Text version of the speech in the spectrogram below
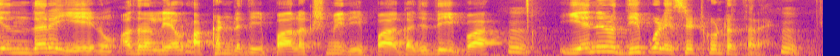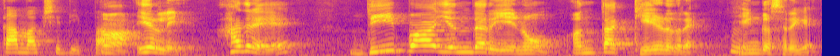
ಎಂದರೆ ಏನು? ಅದರಲ್ಲಿ ಅವರು ಅಖಂಡ ದೀಪ ಲಕ್ಷ್ಮೀ ದೀಪ ಗಜದೀಪ ಏನೇನೋ ದೀಪಗಳು ಹೆಸರಿಟ್ಕೊಂಡಿರ್ತಾರೆ. ಕಾಮಾಕ್ಷಿ ದೀಪ. ಹಾಂ ಇರಲಿ. ಆದರೆ ದೀಪ ಎಂದರೇನು ಅಂತ ಕೇಳಿದ್ರೆ ಹೆಂಗಸರಿಗೆ?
